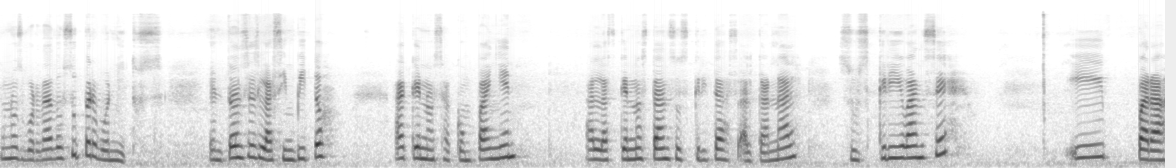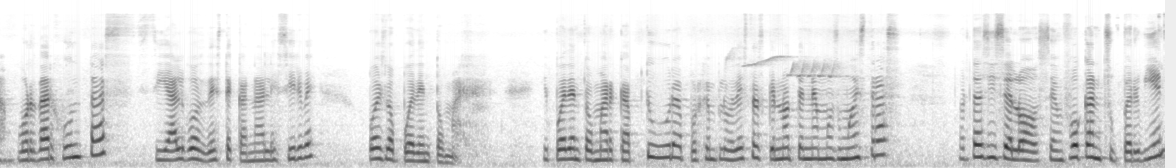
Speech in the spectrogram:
unos bordados súper bonitos. Entonces las invito a que nos acompañen a las que no están suscritas al canal suscríbanse y para bordar juntas, si algo de este canal les sirve, pues lo pueden tomar. Y pueden tomar captura, por ejemplo, de estas que no tenemos muestras. Ahorita si se los enfocan súper bien,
